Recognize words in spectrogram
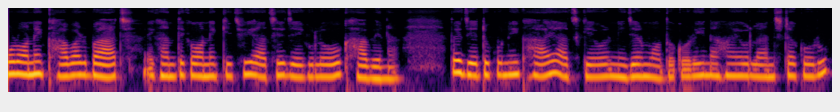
ওর অনেক খাবার বাজ, এখান থেকে অনেক কিছুই আছে যেগুলো ও খাবে না। তো যেটুকুনি খায় আজকে ওর নিজের মতো করেই না হয় ও লাঞ্চটা করুক।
